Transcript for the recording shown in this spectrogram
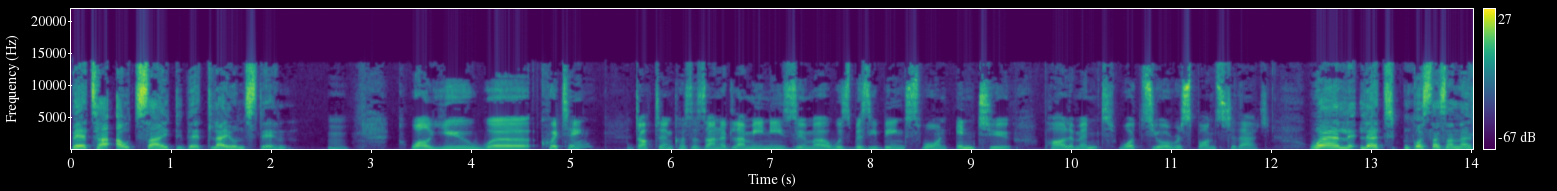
better outside that lion's den. Hmm. While you were quitting, Dr. Nkosazana Dlamini Zuma was busy being sworn into Parliament. What's your response to that? Well, let Nkosazana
